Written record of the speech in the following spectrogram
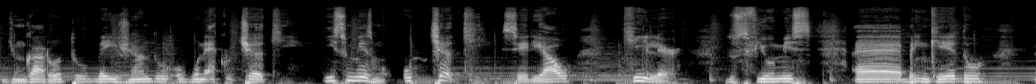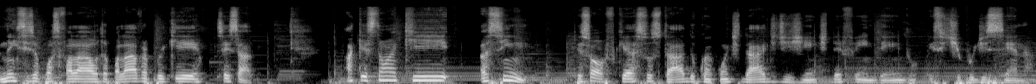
de um garoto beijando o boneco Chuck. Isso mesmo, o Chuck, serial killer dos filmes é, brinquedo. Nem sei se eu posso falar outra palavra porque vocês sabem. A questão é que, assim, pessoal, fiquei assustado com a quantidade de gente defendendo esse tipo de cena.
